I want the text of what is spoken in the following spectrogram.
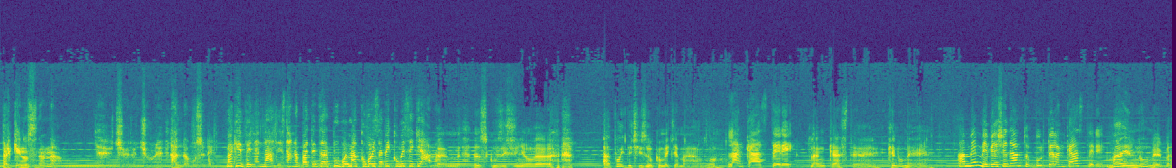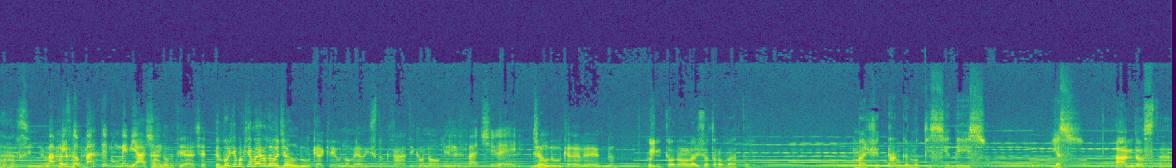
Perché non se ne andiamo? Eh, c'hai ragione. Andiamosene. Ma che ve ne andate? Stanno a battezzare Pupo e manco voi sapete come si chiama. Ehm, scusi, signora. Ha poi deciso come chiamarlo? Lancastere. Lancaster, eh? Che nome è? A me mi piace tanto Burte Lancastere. Ma il nome va, signora. Ma a me sto Barte non mi piace. Ah, non mi piace. Vogliamo chiamarlo Gianluca, che è un nome aristocratico, nobile. Facci lei. Gianluca, Reverendo. Quinto non l'ho già trovato. Ma c'è tanga notizie di esso. Yes. Ando sta?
